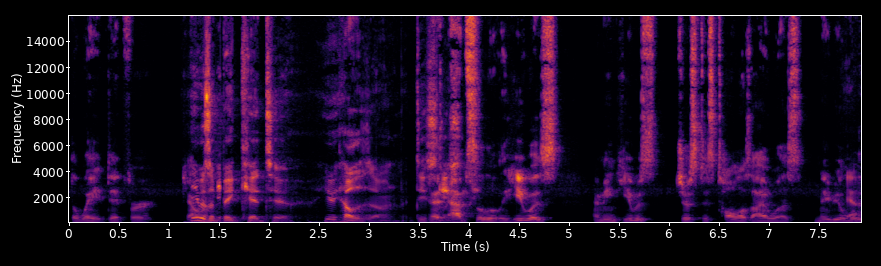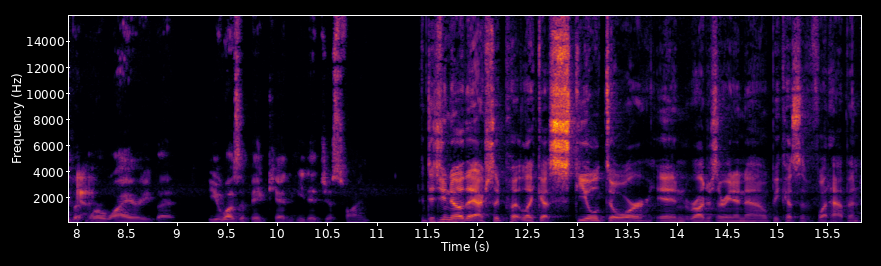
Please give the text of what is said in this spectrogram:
the way it did for. He was a big kid too. He held his own decently. absolutely. He was. I mean, he was just as tall as I was, maybe a Yeah. little bit more wiry, but he was a big kid and he did just fine. Did you know they actually put like a steel door in Rogers Arena now because of what happened?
